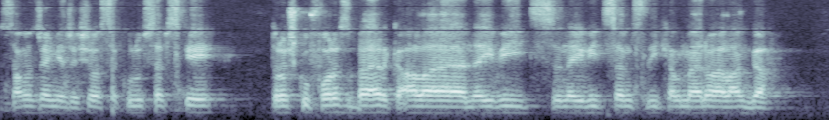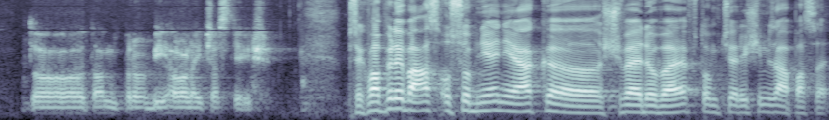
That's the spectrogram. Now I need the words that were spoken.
samozřejmě řešil se Kulusevsky, trošku Forsberg, ale nejvíc, nejvíc jsem slýchal jméno Elanga. To tam probíhalo nejčastěji. Překvapili vás osobně nějak eh, Švédové v tom včerejším zápase?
